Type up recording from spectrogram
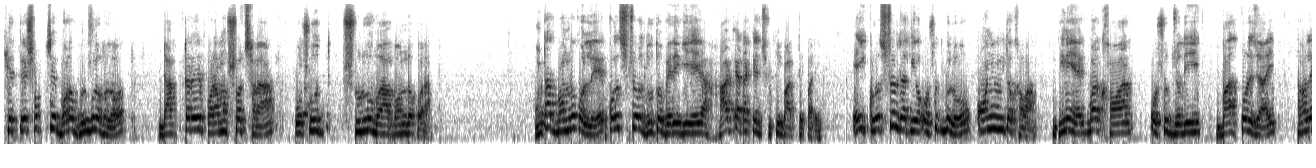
ক্ষেত্রে সবচেয়ে বড় ভুলগুলো হলো ডাক্তারের পরামর্শ ছাড়া ওষুধ শুরু বা বন্ধ করা। হঠাৎ বন্ধ করলে কোলেস্ট্রল দ্রুত বেড়ে গিয়ে হার্ট অ্যাটাকের ঝুঁকি বাড়তে পারে। এই কোলেস্ট্রল জাতীয় ওষুধগুলো অনিয়মিত খাওয়া। দিনে একবার খাওয়ার ওষুধ যদি বাদ পড়ে যায়, তাহলে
